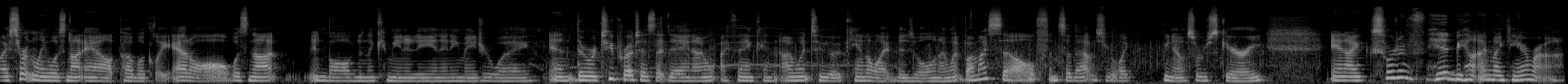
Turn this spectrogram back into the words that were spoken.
I certainly was not out publicly at all, was not involved in the community in any major way. And there were two protests that day, and I, I think, and I went to a candlelight vigil, and I went by myself, and so that was like, you know, sort of scary. And I sort of hid behind my camera.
